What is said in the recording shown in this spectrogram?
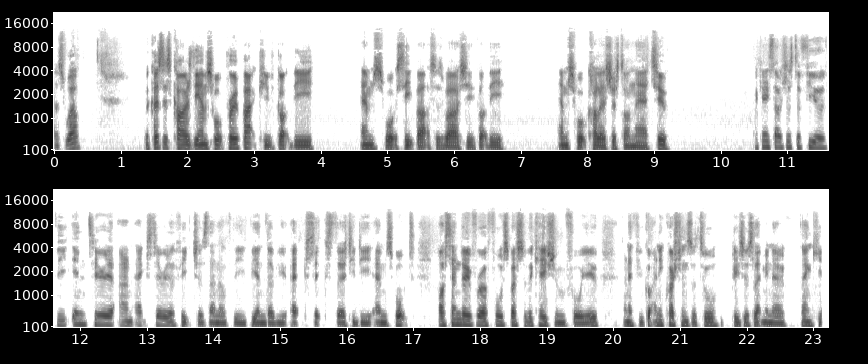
as well. Because this car is the M Sport Pro Pack, you've got the M Sport seat belts as well. So you've got the M Sport colours just on there too. Okay, so just a few of the interior and exterior features then of the BMW X6 30D M Sport. I'll send over a full specification for you. And if you've got any questions at all, please just let me know. Thank you.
